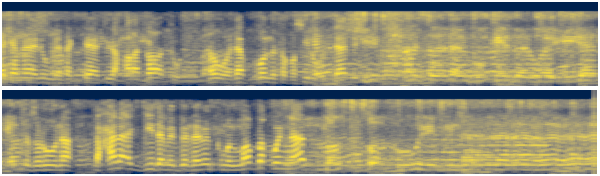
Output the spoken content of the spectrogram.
يا جماله يا تكاته يا حركاته هو ده بكل تفاصيله قدامك انتظرونا في حلقة جديدة من برنامجكم المطبخ والناس المطبخ والناس.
